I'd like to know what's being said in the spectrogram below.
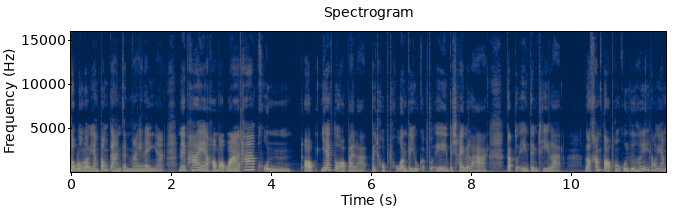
ตกลงเรายังต้องการกันไหมอะไรเงี้ย ในไพ่อะเขาบอกว่าถ้าคุณออกแยกตัวออกไปละ ไปทบทวนไปอยู่กับตัวเอง ไปใช้เวลากับตัวเองเต็มที่ละ แล้วคำตอบของคุณคือเฮ้ยเรายัง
